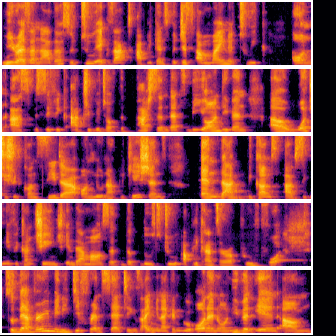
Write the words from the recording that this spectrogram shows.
mirrors another, so two exact applicants, but just a minor tweak on a specific attribute of the person that's beyond even uh, what you should consider on loan applications and that becomes a significant change in the amounts that the, those two applicants are approved for. So there are very many different settings. I mean i can go on and on even in um,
